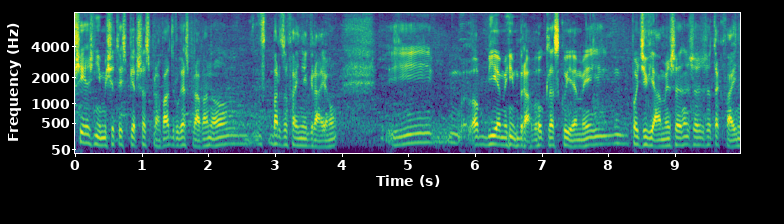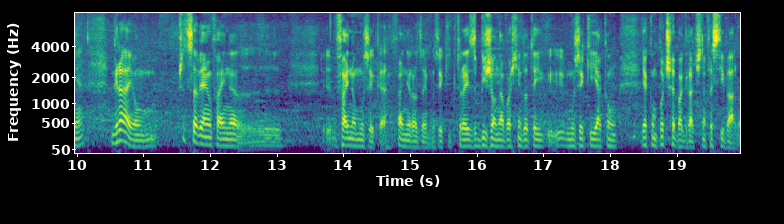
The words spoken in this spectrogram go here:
przyjaźnimy się, to jest pierwsza sprawa. Druga sprawa, no bardzo fajnie grają i obijemy im brawo, klaskujemy i podziwiamy, że, że, że tak fajnie grają. Przedstawiają fajne, yy, fajną muzykę, fajny rodzaj muzyki, która jest zbliżona właśnie do tej yy, muzyki, jaką, jaką potrzeba grać na festiwalu.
